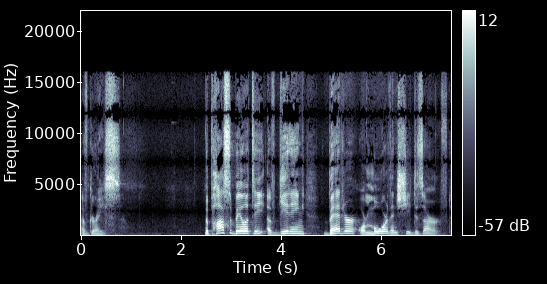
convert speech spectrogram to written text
of grace the possibility of getting better or more than she deserved.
